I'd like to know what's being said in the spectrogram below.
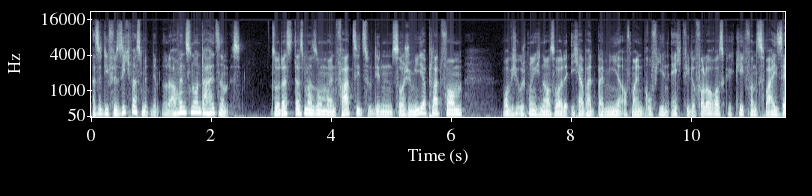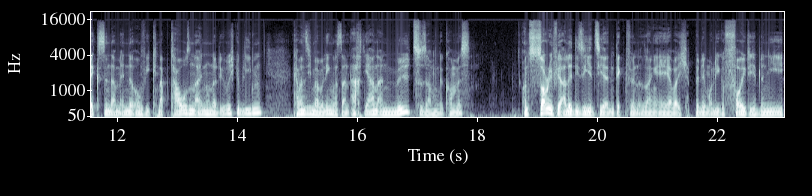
Also die für sich was mitnimmt und auch wenn es nur unterhaltsam ist. So, das, das mal so mein Fazit zu den Social Media Plattformen, worauf ich ursprünglich hinaus wollte. Ich habe halt bei mir auf meinen Profilen echt viele Follower rausgekriegt. Von 2,6 sind am Ende irgendwie knapp 1100 übrig geblieben. Kann man sich mal überlegen, was da in acht Jahren an Müll zusammengekommen ist. Und sorry für alle, die sich jetzt hier entdeckt fühlen und sagen, ey, aber ich bin dem Olli gefolgt, ich habe da nie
